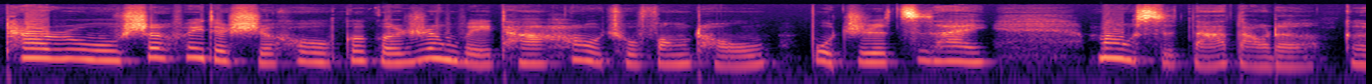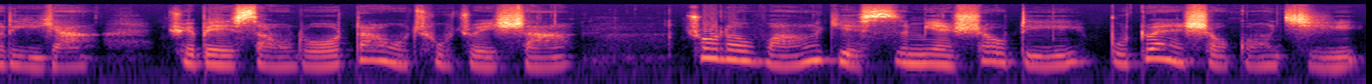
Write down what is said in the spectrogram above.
踏入社会的时候，哥哥认为他好出风头，不知自爱，冒死打倒了歌利亚，却被扫罗到处追杀。做了王也四面受敌，不断受攻击，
